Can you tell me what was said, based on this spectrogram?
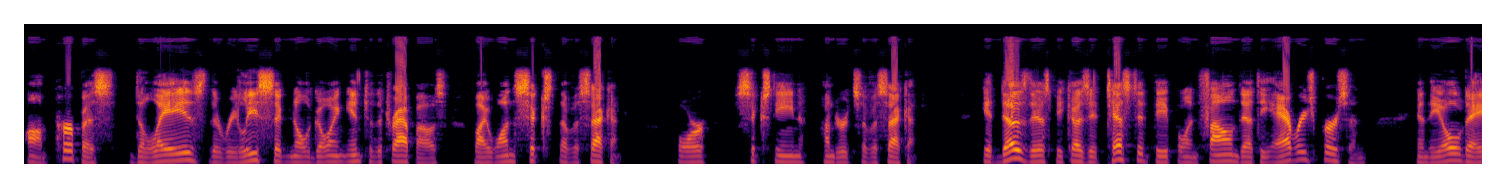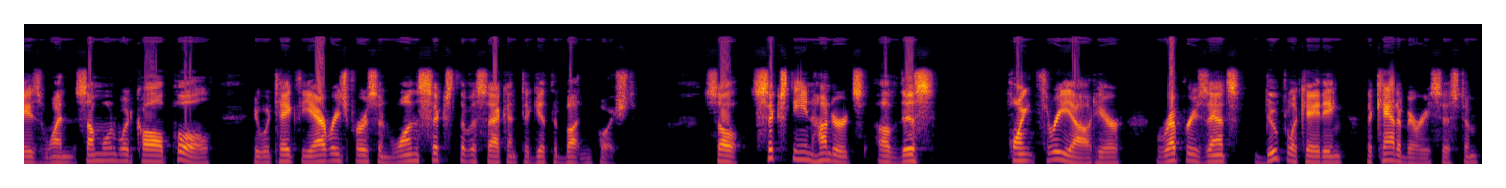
on purpose delays the release signal going into the trap house by one sixth of a second, or 16 hundredths of a second. It does this because it tested people and found that the average person in the old days, when someone would call pull, it would take the average person one sixth of a second to get the button pushed. So 16 hundredths of this 0.3 out here represents duplicating the Canterbury system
